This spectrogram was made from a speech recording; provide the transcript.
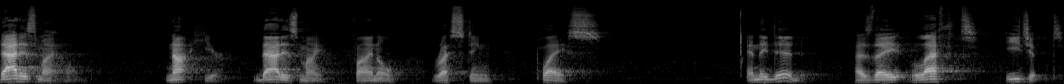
That is my home, not here. That is my final resting place. And they did as they left Egypt,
